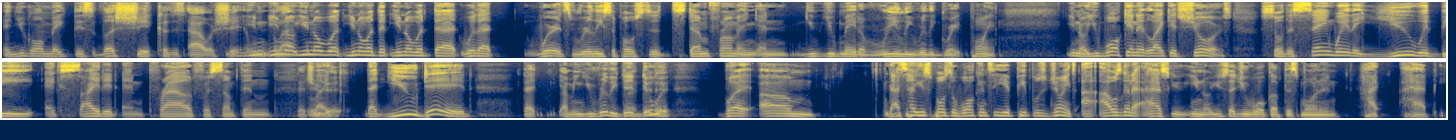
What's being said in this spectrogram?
and you gonna make this the shit because it's our shit. you, you know you know what you know what that you know what that where that where it's really supposed to stem from and and you you made a really really great point you know you walk in it like it's yours so the same way that you would be excited and proud for something That you like did. that you did that i mean you really did I do did it but um that's how you're supposed to walk into your people's joints. I, I was gonna ask you. You know, you said you woke up this morning hi, happy.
